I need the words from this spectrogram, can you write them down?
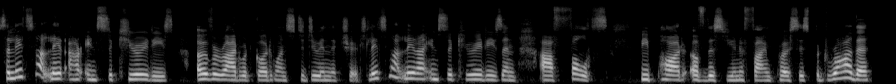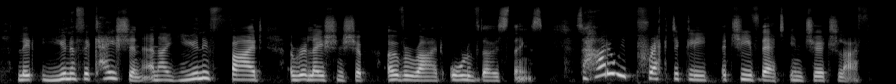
So let's not let our insecurities override what God wants to do in the church. Let's not let our insecurities and our faults be part of this unifying process, but rather let unification and our unified relationship override all of those things. So, how do we practically achieve that in church life?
